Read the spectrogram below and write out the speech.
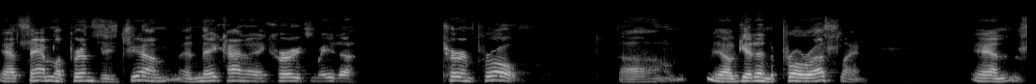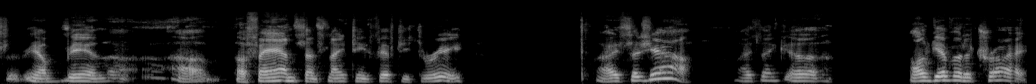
at Sam Loprinzi's gym, and they kind of encouraged me to turn pro, um, you know, get into pro wrestling. And, you know, being uh, a fan since 1953, I says, yeah, I think uh, I'll give it a try.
